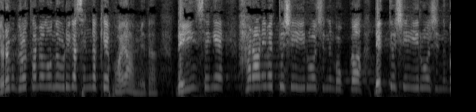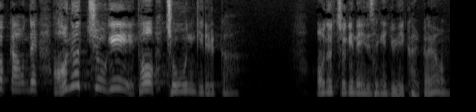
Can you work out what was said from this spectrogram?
여러분 그렇다면 오늘 우리가 생각해 봐야 합니다. 내 인생에 하나님의 뜻이 이루어지는 것과 내 뜻이 이루어지는 것 가운데 어느 쪽이 더 좋은 길일까? 어느 쪽이 내 인생에 유익할까요?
